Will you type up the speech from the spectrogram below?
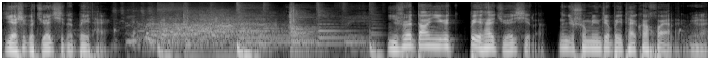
也是个崛起的备胎。你说，当一个备胎崛起了，那就说明这备胎快坏了。原来，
